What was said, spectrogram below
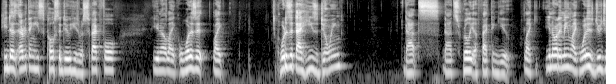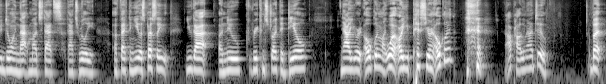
He does everything he's supposed to do. He's respectful. You know, like what is it like what is it that he's doing that's that's really affecting you? Like, you know what I mean? Like what is Juju doing that much that's that's really affecting you, especially you got a new reconstructed deal now you're in Oakland. Like, what? Are you pissed you're in Oakland? I'll probably mad too. But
